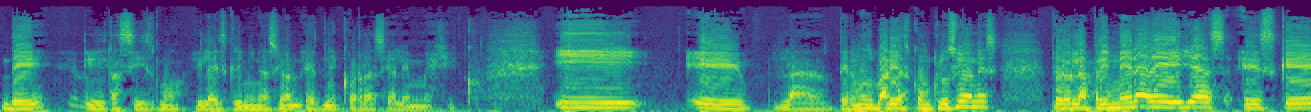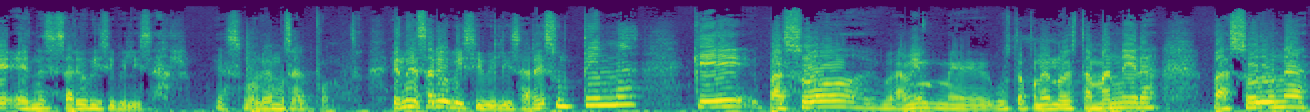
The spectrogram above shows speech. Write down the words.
del racismo y la discriminación étnico-racial en México. Y eh, la, tenemos varias conclusiones, pero la primera de ellas es que es necesario visibilizar. volvemos al punto. Es necesario visibilizar. Es un tema que pasó, a mí me gusta ponerlo de esta manera, pasó de una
